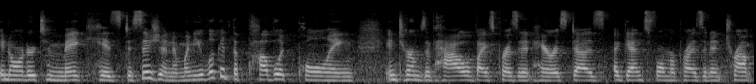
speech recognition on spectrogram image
in order to make his decision. And when you look at the public polling in terms of how Vice President Harris does against former President Trump,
